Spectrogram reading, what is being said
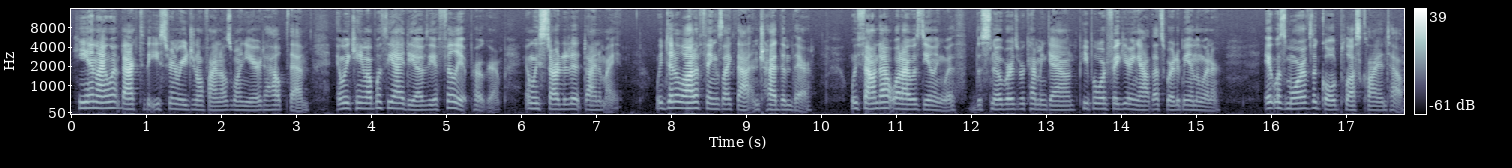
He and I went back to the Eastern Regional Finals one year to help them, and we came up with the idea of the affiliate program, and we started at Dynamite. We did a lot of things like that and tried them there. We found out what I was dealing with. The snowbirds were coming down, people were figuring out that's where to be in the winter. It was more of the Gold Plus clientele.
